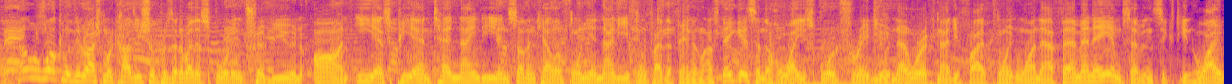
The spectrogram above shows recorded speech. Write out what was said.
Hello and welcome to the Arash Markazi Show presented by the Sporting Tribune on ESPN 1090 in Southern California, 98.5 The Fan in Las Vegas, and the Hawaii Sports Radio Network, 95.1 FM and AM 760 in Hawaii.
